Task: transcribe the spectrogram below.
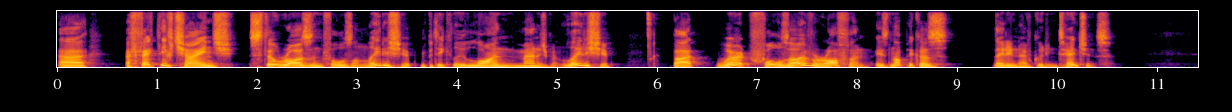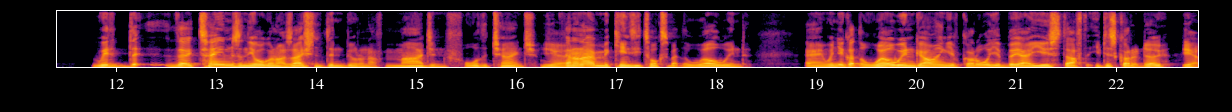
uh, effective change still rises and falls on leadership, and particularly line management leadership. But where it falls over often is not because they didn't have good intentions. With the, the teams and the organisations didn't build enough margin for the change. Yeah. And I know McKinsey talks about the whirlwind. And when you've got the whirlwind going, you've got all your BAU stuff that you've just got to do. Yeah.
